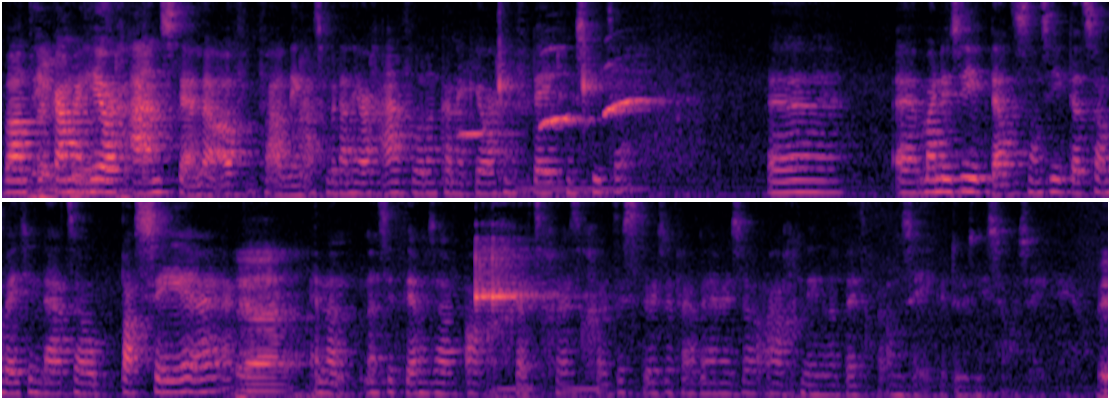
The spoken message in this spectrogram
Want ik kan me heel erg aanstellen over bepaalde dingen. Als ik me dan heel erg aanvoel, dan kan ik heel erg in de verdediging schieten. Eh, eh, maar nu zie ik dat. Dus dan zie ik dat zo'n beetje inderdaad zo passeren. Ja. En dan, dan zit ik tegen mezelf, ach, gut, gut, gut. Is het weer zover? Ben je weer zo, ach nee, dat ben wel onzeker. Doe het niet zo onzeker. Ja.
